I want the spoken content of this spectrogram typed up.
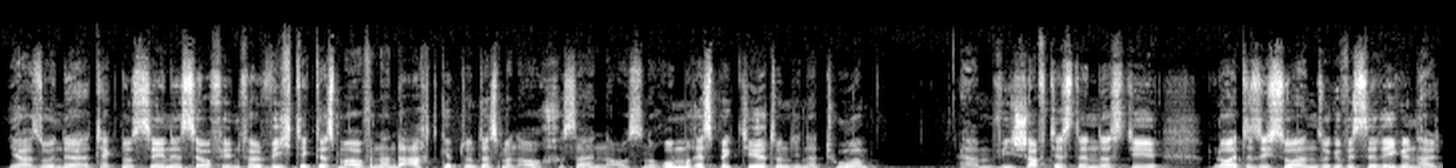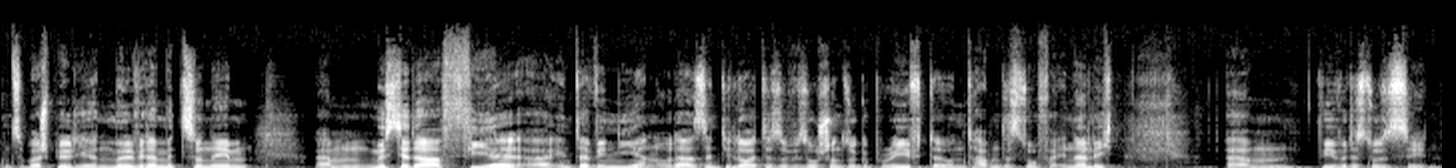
Ja, so in der Techno-Szene ist ja auf jeden Fall wichtig, dass man aufeinander Acht gibt und dass man auch seinen Außenrum respektiert und die Natur. Ähm, wie schafft ihr es denn, dass die Leute sich so an so gewisse Regeln halten, zum Beispiel ihren Müll wieder mitzunehmen? Ähm, müsst ihr da viel äh, intervenieren oder sind die Leute sowieso schon so gebrieft und haben das so verinnerlicht? Ähm, wie würdest du das sehen?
